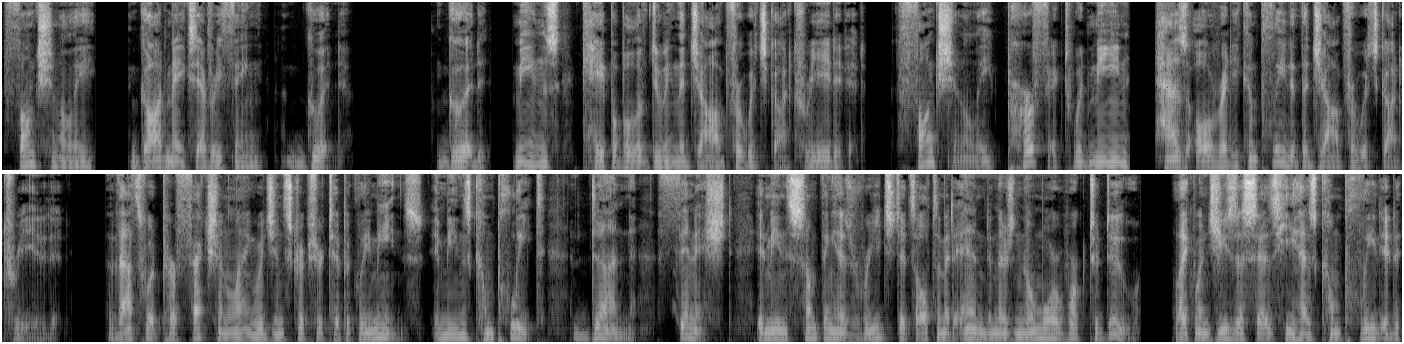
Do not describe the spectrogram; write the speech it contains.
Functionally, God makes everything good. Good means capable of doing the job for which God created it. Functionally, perfect would mean has already completed the job for which God created it. That's what perfection language in scripture typically means. It means complete, done, finished. It means something has reached its ultimate end and there's no more work to do. Like when Jesus says he has completed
